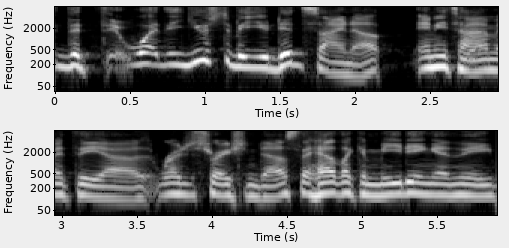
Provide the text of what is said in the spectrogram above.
the what it used to be. You did sign up anytime at the uh, registration desk. They had like a meeting in the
